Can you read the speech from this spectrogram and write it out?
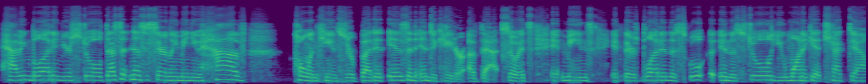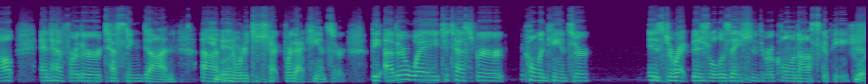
having blood in your stool doesn't necessarily mean you have colon cancer, but it is an indicator of that. So it's it means if there's blood in the school in the stool, you want to get checked out and have further testing done uh, sure. in order to check for that cancer. The other way to test for colon cancer is direct visualization through a colonoscopy. Sure.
